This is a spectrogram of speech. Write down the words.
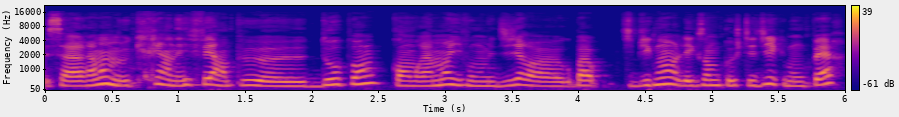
ça va vraiment me créer un effet un peu euh, dopant quand vraiment ils vont me dire, euh, bah, typiquement l'exemple que je t'ai dit avec mon père,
